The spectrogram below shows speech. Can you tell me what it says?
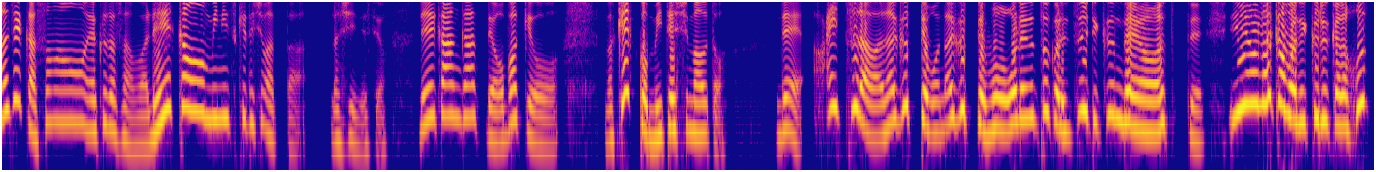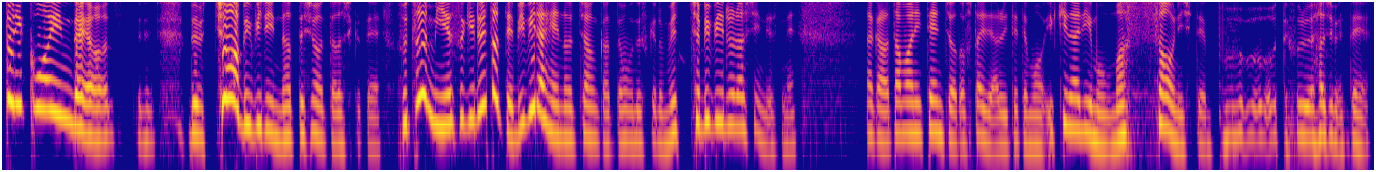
なぜかそのヤクザさんは霊感を身につけてしまったらしいんですよ。霊感があってお化けを、まあ、結構見てしまうと。で、あいつらは殴っても殴っても俺のとこについてくんだよ、つって。家の中まで来るから本当に怖いんだよ、つってね。で、超ビビりになってしまったらしくて、普通見えすぎる人ってビビらへんのちゃうんかって思うんですけど、めっちゃビビるらしいんですね。だからたまに店長と2人で歩いててもいきなりもう真っ青にしてブーブーって震え始めて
